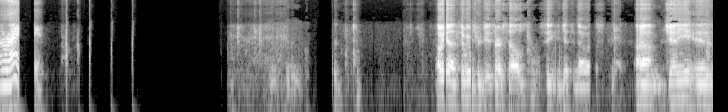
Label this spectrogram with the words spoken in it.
all right. Oh yeah, so we introduce ourselves so you can get to know us. Um, Jenny is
